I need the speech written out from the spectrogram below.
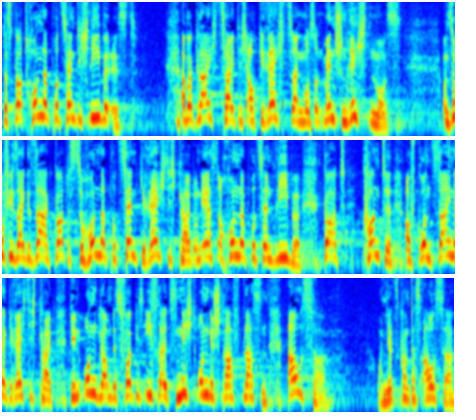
dass Gott hundertprozentig Liebe ist, aber gleichzeitig auch gerecht sein muss und Menschen richten muss? Und so viel sei gesagt, Gott ist zu 100% Gerechtigkeit und er ist auch 100% Liebe. Gott konnte aufgrund seiner Gerechtigkeit den Unglauben des Volkes Israels nicht ungestraft lassen, außer, und jetzt kommt das außer,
